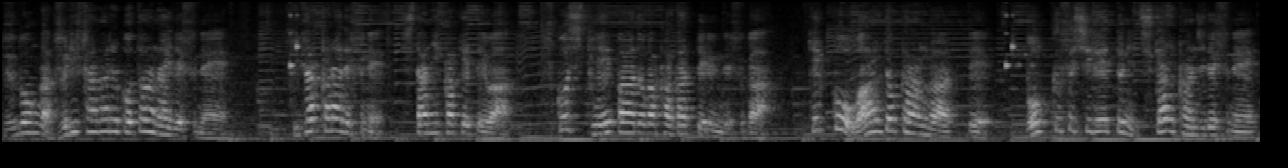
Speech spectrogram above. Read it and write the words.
ズボンがずり下がることはないですね。膝からですね下にかけては少しテーパードがかかってるんですが結構ワイド感があってボックスシルエットに近い感じですね。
